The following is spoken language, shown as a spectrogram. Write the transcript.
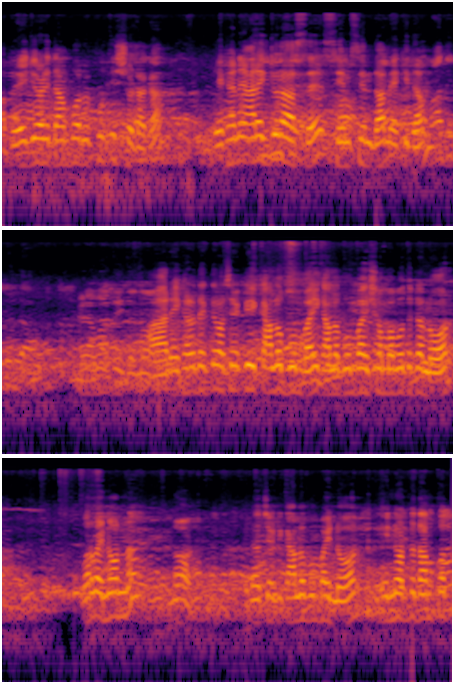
আপনার এই জোড়াটির দাম পড়বে পঁচিশশো টাকা। এখানে আরেক জোড়া আছে সেম সেম দাম একই দাম। আর এখানে দেখতে পাচ্ছেন একটি কালো বোম্বাই কালো বোম্বাই সম্ভবত এটা নর। বড় ভাই নর না? নট এটা হচ্ছে একটি কালো বোম্বাই নর। এই নরটার দাম কত?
